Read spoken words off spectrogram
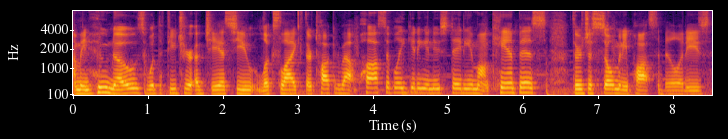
I mean, who knows what the future of JSU looks like. They're talking about possibly getting a new stadium on campus. There's just so many possibilities.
